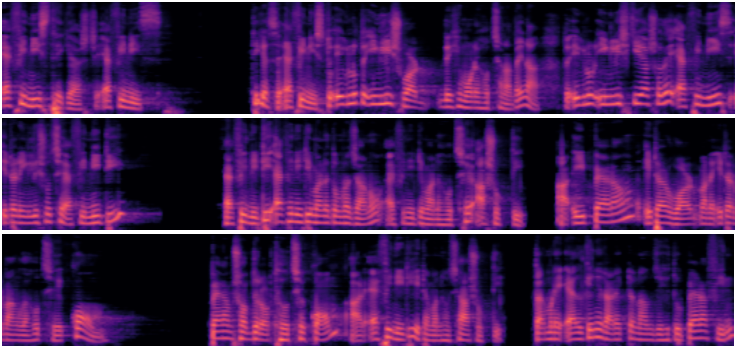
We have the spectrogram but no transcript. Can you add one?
অ্যাফিনিস থেকে আসছে অ্যাফিনিস ঠিক আছে অ্যাফিনিস তো এগুলো তো ইংলিশ ওয়ার্ড দেখে মনে হচ্ছে না, তাই না? তো এগুলোর ইংলিশ কি আসলে? অ্যাফিনিস এটার ইংলিশ হচ্ছে অ্যাফিনিটি। অ্যাফিনিটি অ্যাফিনিটি মানে তোমরা জানো, অ্যাফিনিটি মানে হচ্ছে আসক্তি। আর এই প্যারাম, এটার ওয়ার্ড মানে এটার বাংলা হচ্ছে কম। প্যারাম শব্দের অর্থ হচ্ছে কম, আর অ্যাফিনিটি, এটা মানে হচ্ছে আসক্তি। তার মানে অ্যালকেনের আরেকটা নাম যেহেতু প্যারাফিন,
